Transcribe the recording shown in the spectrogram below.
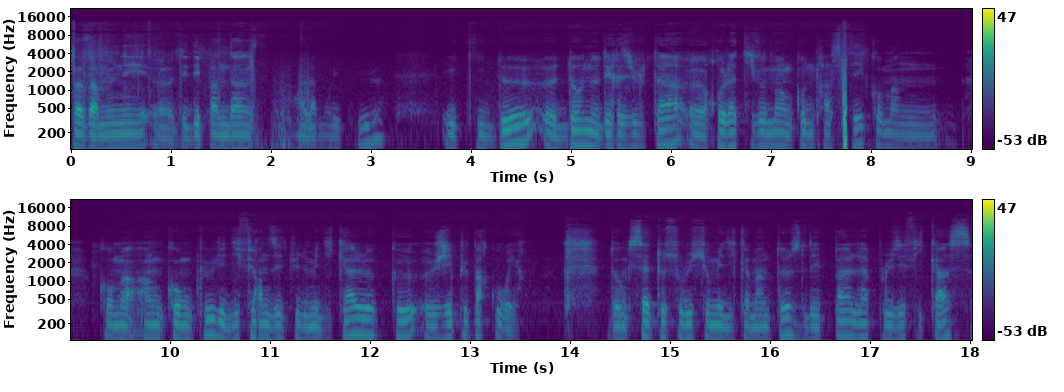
peuvent amener euh, des dépendances à la molécule, et qui, deux, euh, donnent des résultats relativement contrastés, comme en, comme en concluent les différentes études médicales que j'ai pu parcourir. Donc cette solution médicamenteuse n'est pas la plus efficace.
